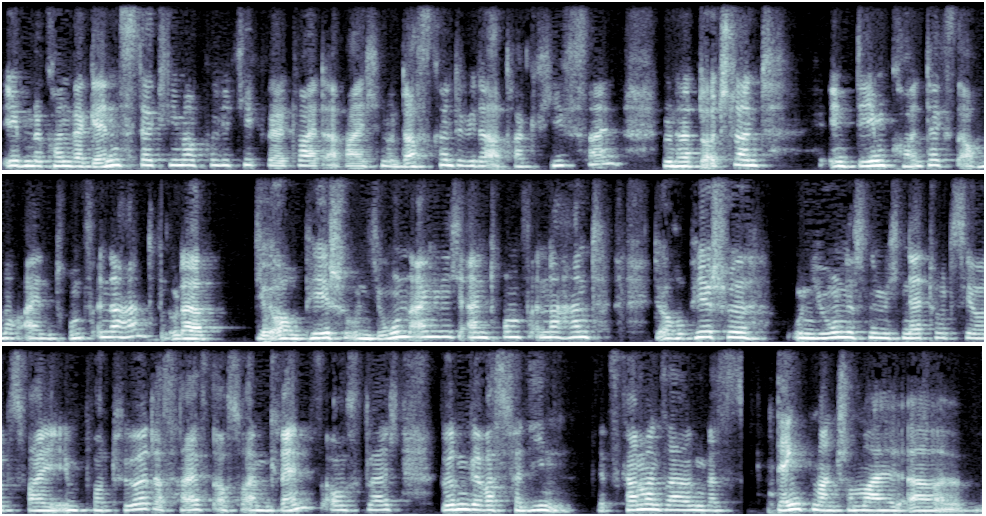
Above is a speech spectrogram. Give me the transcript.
eben eine Konvergenz der Klimapolitik weltweit erreichen. Und das könnte wieder attraktiv sein. Nun hat Deutschland in dem Kontext auch noch einen Trumpf in der Hand oder die Europäische Union eigentlich einen Trumpf in der Hand. Die Europäische Union ist nämlich Netto-CO2-Importeur. Das heißt, aus so einem Grenzausgleich würden wir was verdienen. Jetzt kann man sagen, das denkt man schon mal äh,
